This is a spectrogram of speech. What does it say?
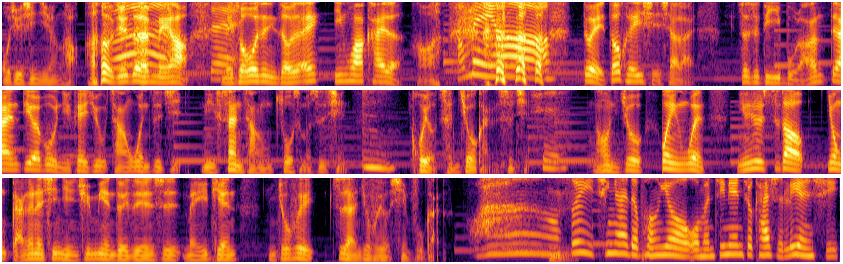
我觉得心情很好，啊、我觉得这很美好，对，没错。或者你走，哎，樱花开了，好啊，好美哦，对，都可以写下来，这是第一步。然后当然第二步，你可以去常常问自己，你擅长做什么事情？嗯，会有成就感的事情是。然后你就问一问，你就知道用感恩的心情去面对这件事，每一天你就会自然就会有幸福感。嗯、所以，亲爱的朋友，我们今天就开始练习，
